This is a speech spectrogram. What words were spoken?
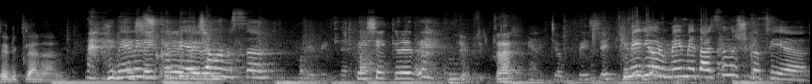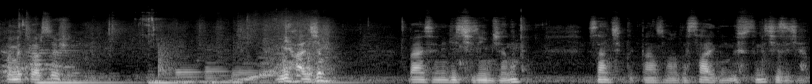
Tebrikler Nermin. Mehmet şu kapıyı açar mısın? Teşekkür ederim. Tebrikler. Çok teşekkür Ne diyorum Mehmet açsana şu kapıyı. Mehmet versene şunu. Nihal'cim ben seni geçireyim canım. Sen çıktıktan sonra da saygının üstünü çizeceğim.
